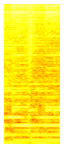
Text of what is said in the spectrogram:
you.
